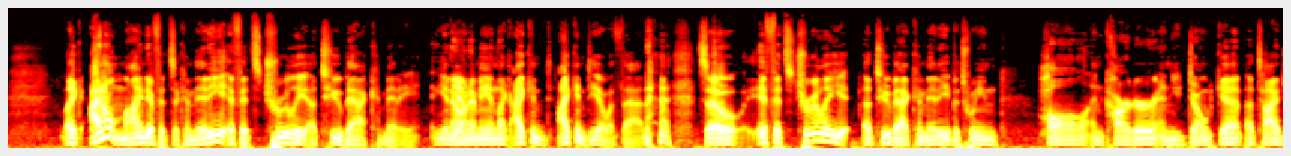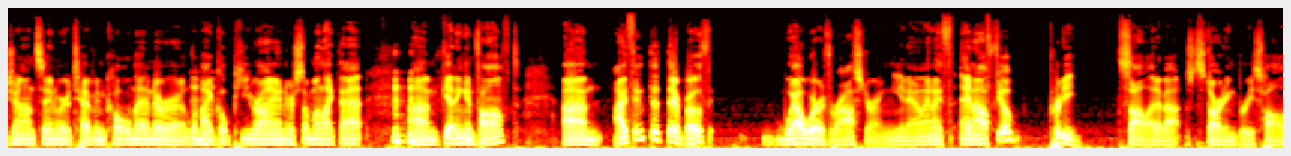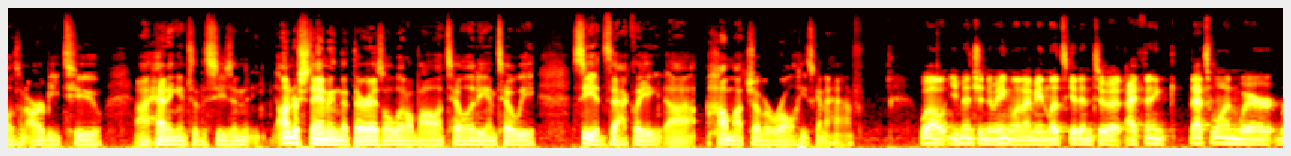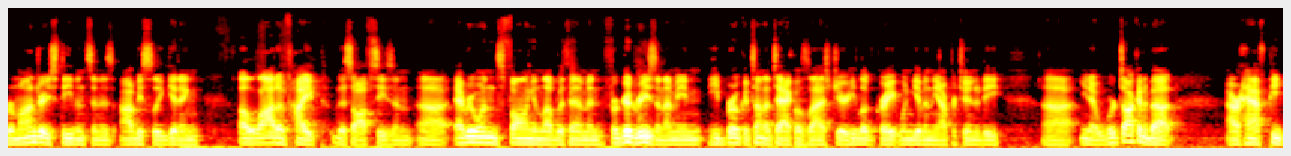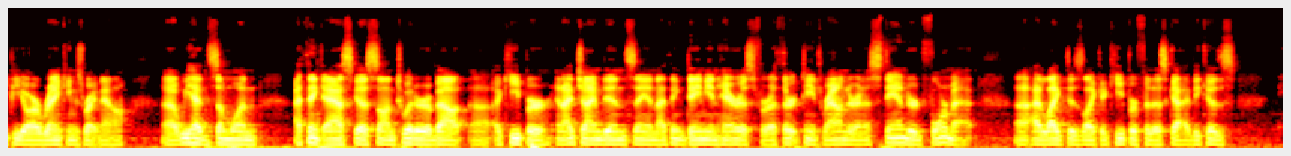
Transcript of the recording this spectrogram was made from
Like I don't mind if it's a committee if it's truly a two back committee. You know what I mean? Like I can I can deal with that. so if it's truly a two back committee between Hall and Carter, and you don't get a Ty Johnson or a Tevin Coleman or a Michael P Ryan or someone like that um, getting involved, um, I think that they're both well worth rostering. You know, and I th- and I'll feel pretty solid about starting Breece Hall as an RB two uh, heading into the season, understanding that there is a little volatility until we see exactly uh, how much of a role he's going to have. Well, you mentioned New England. I mean, let's get into it. I think that's one where Rhamondre Stevenson is obviously getting a lot of hype this offseason. Uh, everyone's falling in love with him, and for good reason. I mean, he broke a ton of tackles last year. He looked great when given the opportunity. Uh, you know, we're talking about our half PPR rankings right now. Uh, we had someone, I think, ask us on Twitter about uh, a keeper, and I chimed in saying I think Damien Harris for a 13th rounder in a standard format. Uh, I liked as like a keeper for this guy because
